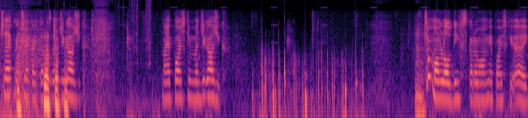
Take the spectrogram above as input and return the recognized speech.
Czekaj, czekaj, teraz będzie gazik. Na japońskim będzie gazik. Czemu mam loading, skoro mam japoński? Ej.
